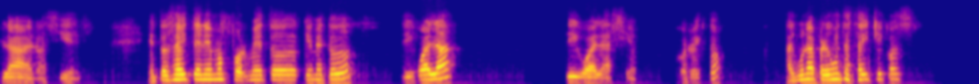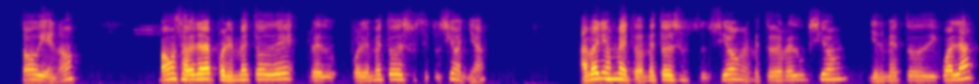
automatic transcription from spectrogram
Claro, así es. Entonces ahí tenemos por método, ¿qué método? De igual a, de igualación, ¿correcto? ¿Alguna pregunta hasta ahí, chicos? Todo bien, ¿no? Vamos a ver ahora por el método de, por el método de sustitución, ¿ya? Hay varios métodos, el método de sustitución, el método de reducción y el método de iguala,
